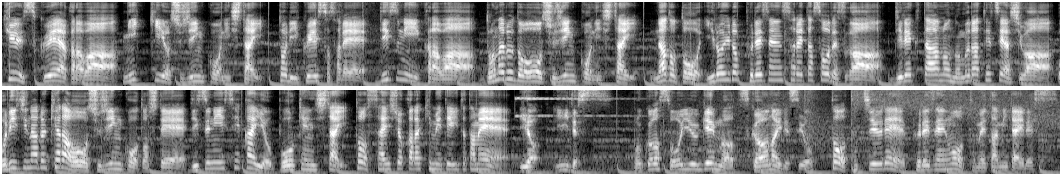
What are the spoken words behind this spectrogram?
旧スクエアからは、ミッキーを主人公にしたいとリクエストされ、ディズニーからは、ドナルドを主人公にしたい、などと色々プレゼンされたそうですが、ディレクターの野村哲也氏は、オリジナルキャラを主人公として、ディズニー世界を冒険したいと最初から決めていたため、いや、いいです。僕はそういうゲームは使わないですよ。と途中でプレゼンを止めたみたいです。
